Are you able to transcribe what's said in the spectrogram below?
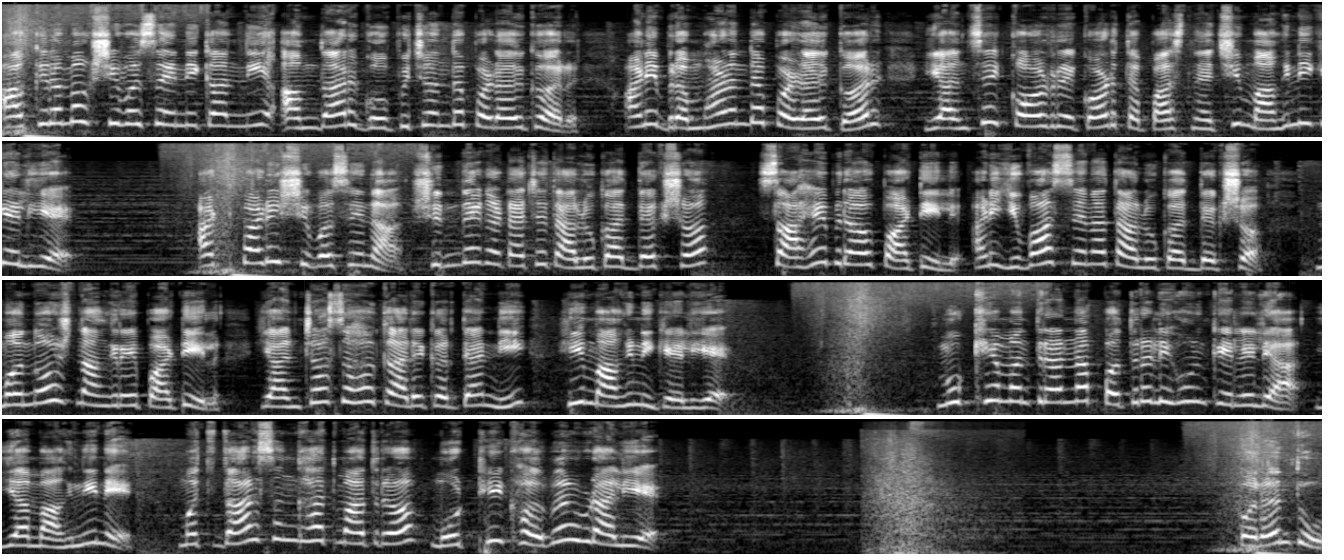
आक्रमक शिवसैनिकांनी आमदार गोपीचंद पडळकर आणि ब्रह्मानंद पडळकर यांचे कॉल रेकॉर्ड तपासण्याची मागणी केली आहे. आटपाडी शिवसेना शिंदे गटाचे तालुकाध्यक्ष साहेबराव पाटील आणि युवा सेना तालुकाध्यक्ष मनोज नांगरे पाटील यांच्यासह कार्यकर्त्यांनी ही मागणी केली आहे. मुख्यमंत्र्यांना पत्र लिहून केलेल्या या मागणीने मतदारसंघात मात्र मोठी खळबळ उडाली आहे. परंतु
